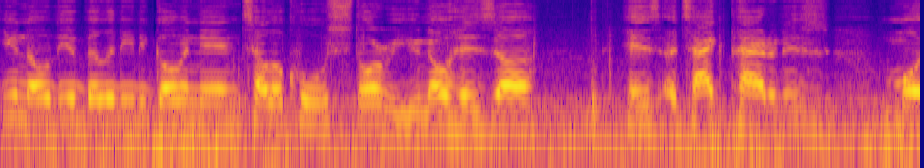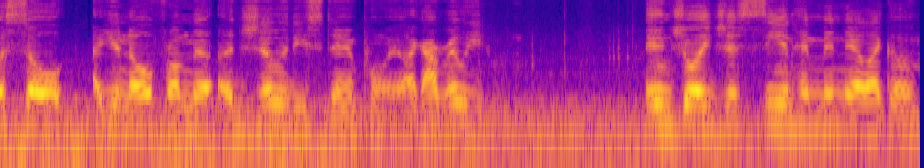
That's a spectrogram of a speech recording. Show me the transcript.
you know the ability to go in there and tell a cool story. You know, his uh, his attack pattern is more so, you know, from the agility standpoint. Like I really enjoy just seeing him in there like a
